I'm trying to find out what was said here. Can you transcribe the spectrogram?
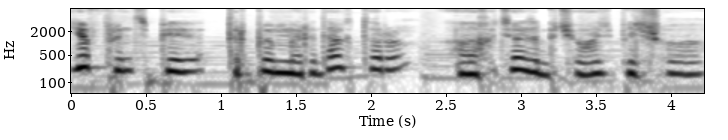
Я, в принципі, терпимий редактор, але хотілося б чогось більшого.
